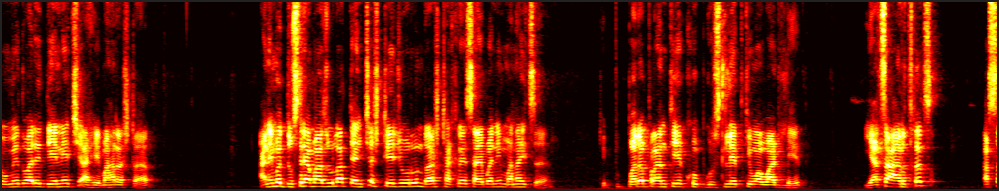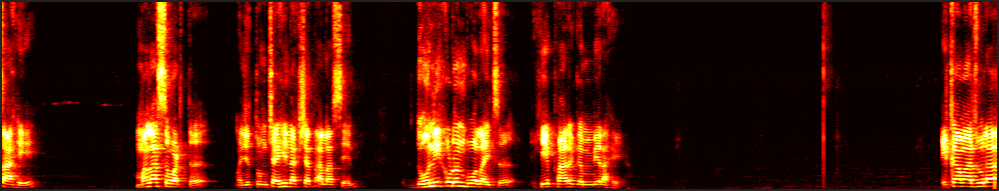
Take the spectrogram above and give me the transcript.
उमेदवारी देण्याची आहे महाराष्ट्रात. आणि मग दुसऱ्या बाजूला त्यांच्या स्टेजवरून राज ठाकरे साहेबांनी म्हणायचं की परप्रांतीय खूप घुसलेत किंवा वाढलेत. याचा अर्थच असा आहे. मला असं वाटतं म्हणजे तुमच्याही लक्षात आलं असेल दोन्हीकडून बोलायचं हे फार गंभीर आहे. एका बाजूला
